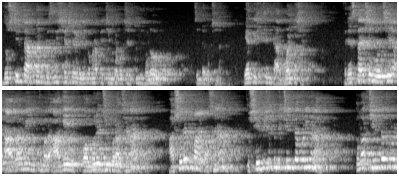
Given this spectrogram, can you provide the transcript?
দুশ্চিন্তা আপনার বিজনেস শেষ হয়ে গেছে তখন আপনি চিন্তা করছেন, কী হলো? চিন্তা করছেন না। এর কিছু চিন্তা, আর ভয় কিসের? ফেরেস্তা এসে বলছে, আগামী তোমার আগে কবরের জীবন আছে না? হাসরের মাঠ আছে না? তো সে বিষয়ে তুমি চিন্তা করিও না। তোমার চিন্তার কোনো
